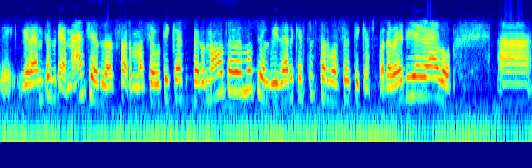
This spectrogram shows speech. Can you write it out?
eh, grandes ganancias las farmacéuticas, pero no debemos de olvidar que estas farmacéuticas para haber llegado a,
